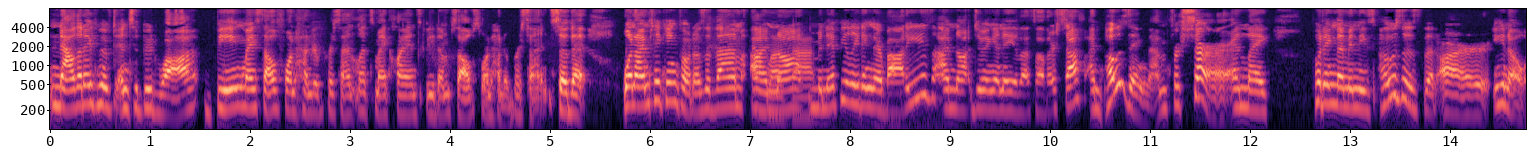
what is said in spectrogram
now that I've moved into boudoir, being myself 100% lets my clients be themselves 100%. So that when I'm taking photos of them, I I'm not that. manipulating their bodies. I'm not doing any of this other stuff. I'm posing them for sure. And like putting them in these poses that are, you know,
